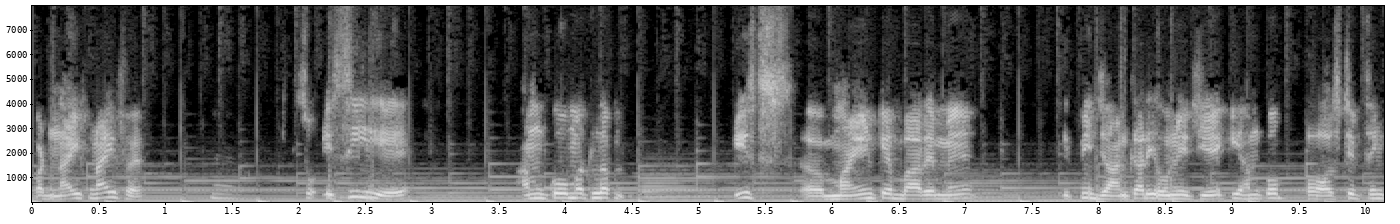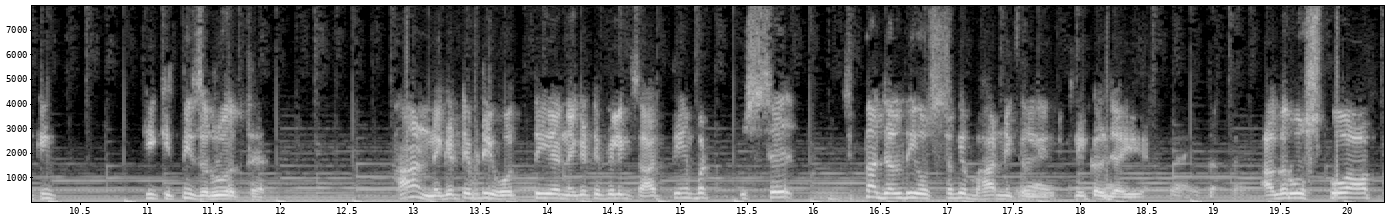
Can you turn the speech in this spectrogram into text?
बट नाइफ नाइफ है। सो हाँ। इसीलिए हमको मतलब इस माइंड के बारे में इतनी जानकारी होनी चाहिए कि हमको पॉजिटिव थिंकिंग की कितनी ज़रूरत है। हाँ नेगेटिविटी होती है नेगेटिव फीलिंग्स आती हैं बट उससे जितना जल्दी हो सके बाहर निकल निकल जाइए। अगर उसको आप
